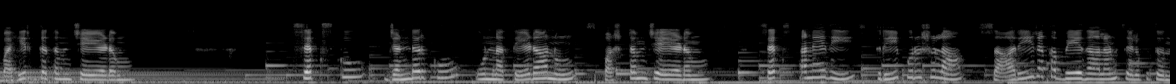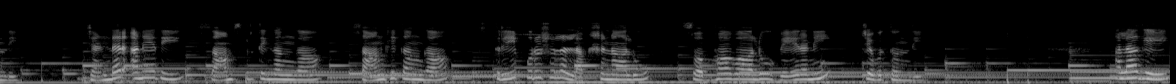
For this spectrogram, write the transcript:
బహిర్గతం చేయడం. సెక్స్కు జెండర్కు ఉన్న తేడాను స్పష్టం చేయడం. సెక్స్ అనేది స్త్రీ పురుషుల శారీరక భేదాలను తెలుపుతుంది. జెండర్ అనేది సాంస్కృతికంగా సాంఘికంగా స్త్రీ పురుషుల లక్షణాలు స్వభావాలు వేరని చెబుతుంది. అలాగే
